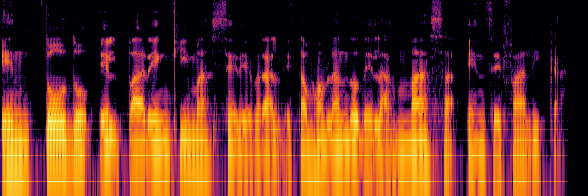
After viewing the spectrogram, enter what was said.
en todo el parénquima cerebral. Estamos hablando de la masa encefálica.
